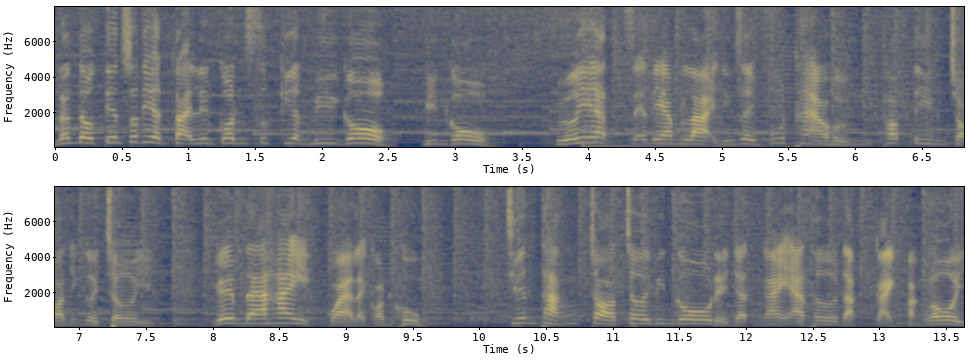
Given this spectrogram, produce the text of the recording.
Lần đầu tiên xuất hiện tại liên quân sự kiện Bingo Bingo Hứa hẹn sẽ đem lại những giây phút hào hứng thót tim cho những người chơi. Game đã hay, quà lại còn khủng. Chiến thắng trò chơi bingo để nhận ngay Arthur đặc cảnh băng lôi.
